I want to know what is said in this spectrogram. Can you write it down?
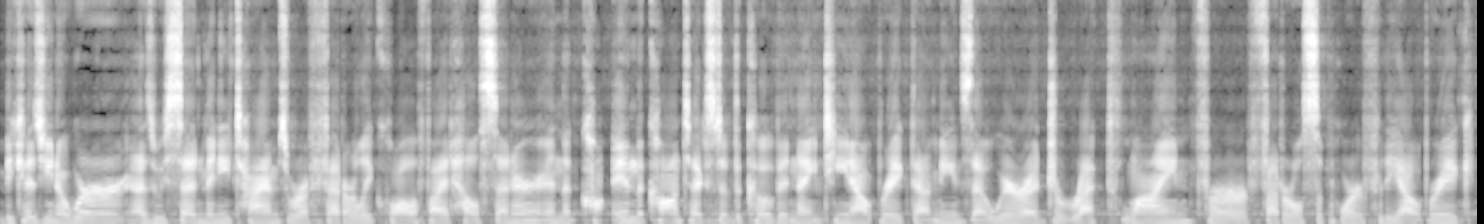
because you know we're, as we said many times, we're a federally qualified health center. In the co- in the context of the COVID nineteen outbreak, that means that we're a direct line for federal support for the outbreak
